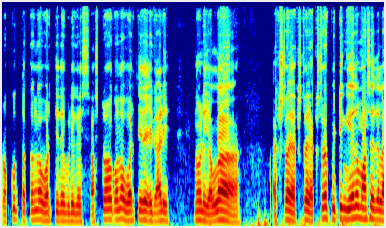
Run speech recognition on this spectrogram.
ರೊಕ್ಕಕ್ಕೆ ತಕ್ಕಂಗೆ ವರ್ತ್ ಇದೆ ಬಿಡಿ ಗೈಸ್ ಅಷ್ಟೊಂದು ವರ್ತ್ ಇದೆ ಈ ಗಾಡಿ. ನೋಡಿ, ಎಲ್ಲ ಎಕ್ಸ್ಟ್ರಾ ಎಕ್ಸ್ಟ್ರಾ ಎಕ್ಸ್ಟ್ರಾ ಫಿಟ್ಟಿಂಗ್ ಏನು ಮಾಡ್ಸೋದಿಲ್ಲ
